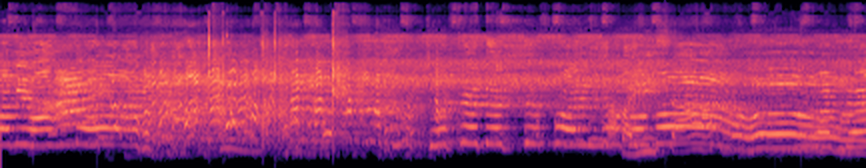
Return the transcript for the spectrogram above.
আমি অন্ধ চোখে দেখতে পাই না পয়সা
